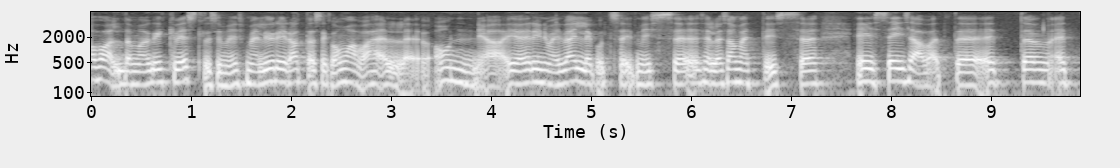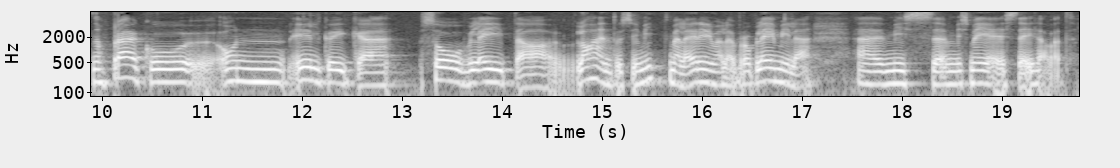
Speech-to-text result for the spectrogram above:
avaldama kõiki vestlusi, mis meil Jüri Ratasega omavahel on ja, ja erinevaid väljakutseid, mis selles ametis ees seisavad, et, et noh, praegu on eelkõige soov leida lahendusi mitmele erinevale probleemile, mis, mis meie ees seisavad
